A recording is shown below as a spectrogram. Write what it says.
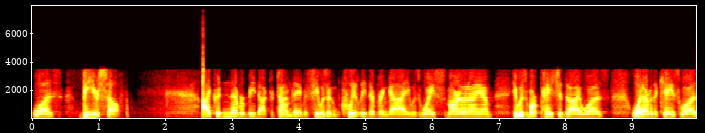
was be yourself. I could never be Dr. Tom Davis. He was a completely different guy. He was way smarter than I am. He was more patient than I was, whatever the case was.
